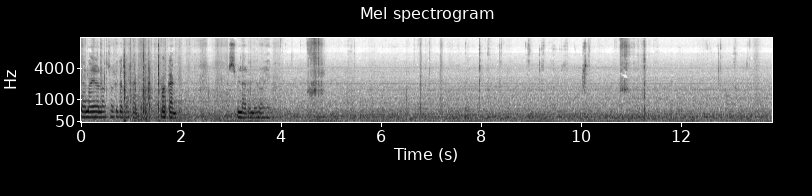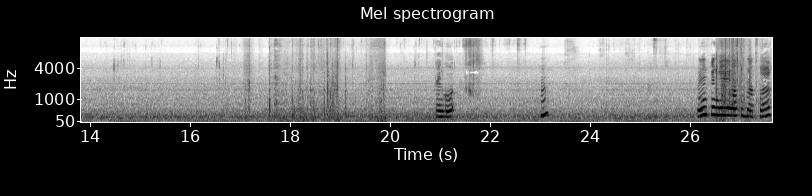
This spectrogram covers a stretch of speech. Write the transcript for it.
dan ayo langsung kita makan. Makan. Bismillahirrahmanirrahim. Tengok. Hmm? Ini tinggal yang aku dapat.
